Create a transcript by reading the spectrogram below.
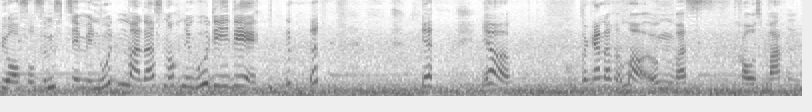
ja, vor 15 Minuten war das noch eine gute Idee. ja, ja, man kann auch immer irgendwas draus machen.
